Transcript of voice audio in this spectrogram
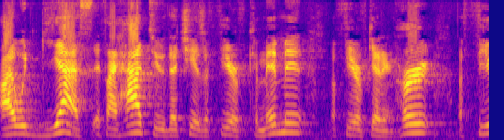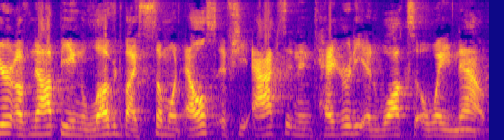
I would guess, if I had to, that she has a fear of commitment, a fear of getting hurt, a fear of not being loved by someone else if she acts in integrity and walks away now.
